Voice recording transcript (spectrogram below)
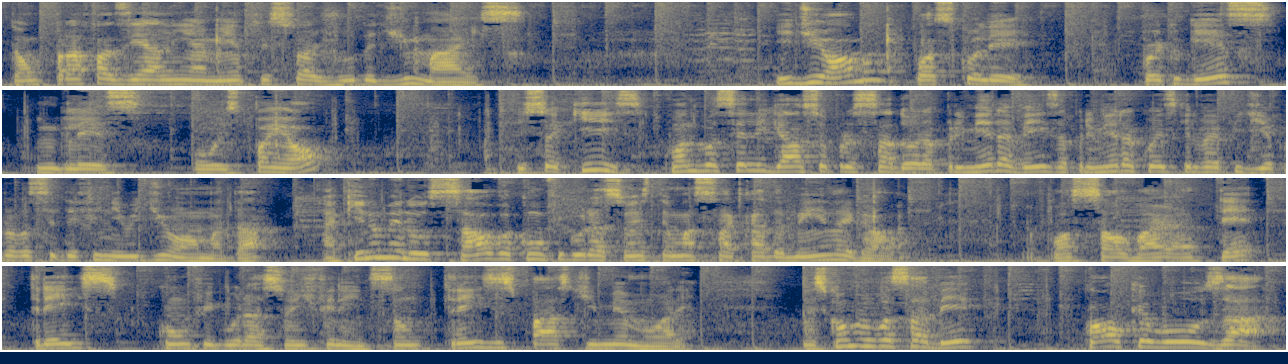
Então, para fazer alinhamento, isso ajuda demais. Idioma, posso escolher português, inglês ou espanhol. Isso aqui, quando você ligar o seu processador a primeira vez, a primeira coisa que ele vai pedir é para você definir o idioma, tá? Aqui no menu Salva Configurações tem uma sacada bem legal. Eu posso salvar até três configurações diferentes, são três espaços de memória. Mas como eu vou saber qual que eu vou usar?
